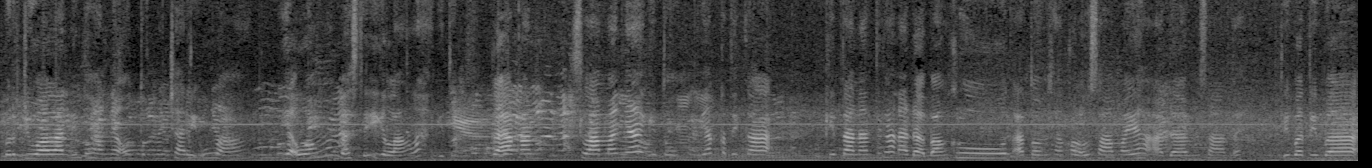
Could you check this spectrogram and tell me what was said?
berjualan itu hanya untuk mencari uang, ya uang mah pasti hilang lah gitu. Nggak akan selamanya gitu. Ya ketika kita nanti kan ada bangkrut atau misalnya kalau usaha ya ada misalnya teh tiba-tiba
